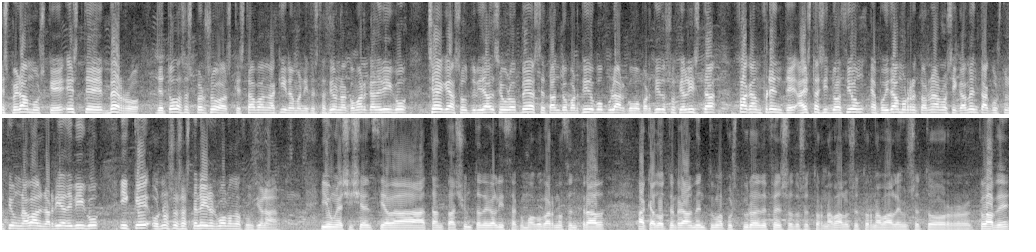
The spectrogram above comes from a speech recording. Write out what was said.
esperamos que este berro de todas as persoas que estaban aquí na manifestación na comarca de Vigo chegue a autoridades europeas e tanto o Partido Popular como o Partido Socialista fagan frente a esta situación e poidamos retornar lóxicamente, á construcción naval na Ría de Vigo e que os nosos asteleiros volvan a funcionar e unha exixencia tanto a Xunta de Galiza como ao Goberno Central a que adoten realmente unha postura de defensa do sector naval. O sector naval é un sector clave,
